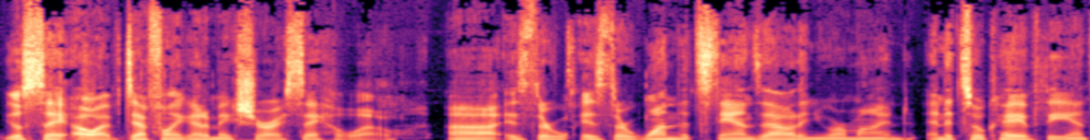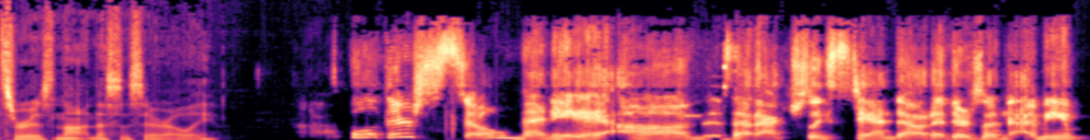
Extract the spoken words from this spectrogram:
you'll say oh i've definitely got to make sure i say hello uh, is there is there one that stands out in your mind and it's okay if the answer is not necessarily well, there's so many um, that actually stand out. And there's an, I mean,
